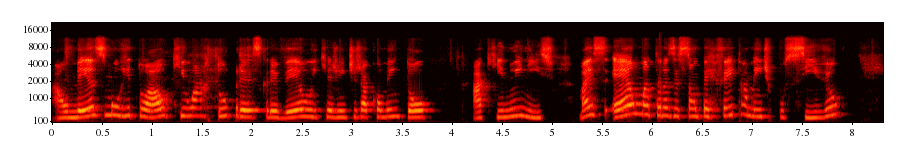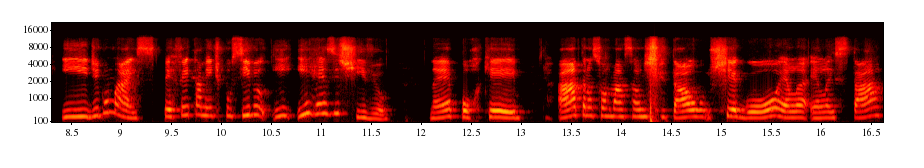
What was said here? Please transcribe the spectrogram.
ao mesmo ritual que o Arthur prescreveu e que a gente já comentou aqui no início. Mas é uma transição perfeitamente possível, e digo mais, perfeitamente possível e irresistível né? Porque a transformação digital chegou, ela, ela está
